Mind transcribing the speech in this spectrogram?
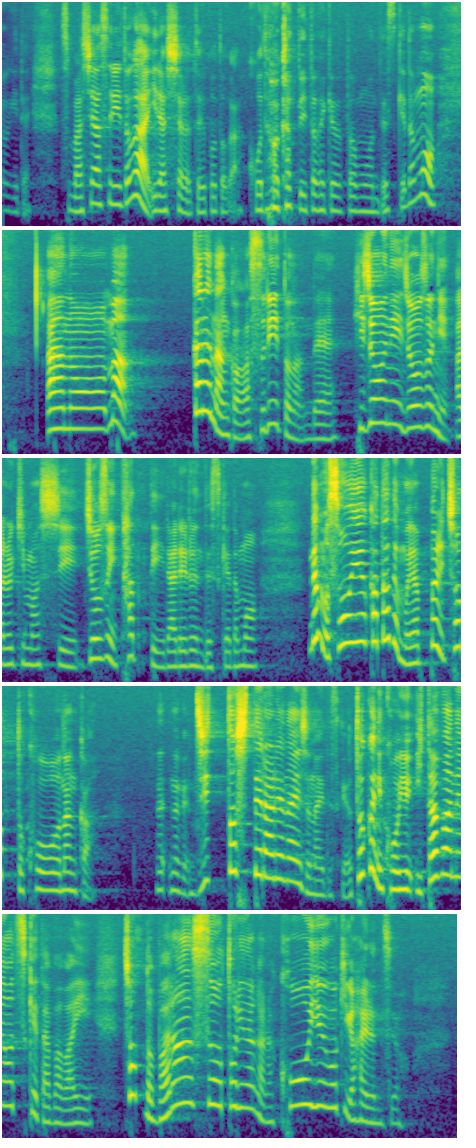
競技で素晴らしいアスリートがいらっしゃるということがここで分かっていただけたと思うんですけどもあの、まあ彼なんかはアスリートなんで非常に上手に歩きますし上手に立っていられるんですけどもでもそういう方でもやっぱりちょっとこうなんかなんかじっとしてられないじゃないですけど特にこういう板バネをつけた場合ちょっとバランスを取りながらこういう動きが入るんですよ。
